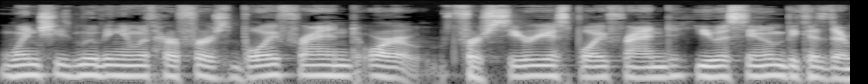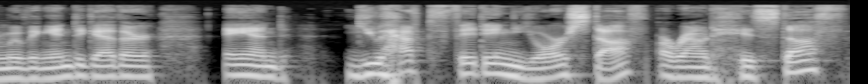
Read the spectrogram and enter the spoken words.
when she's moving in with her first boyfriend or for serious boyfriend, you assume because they're moving in together. And you have to fit in your stuff around his stuff.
